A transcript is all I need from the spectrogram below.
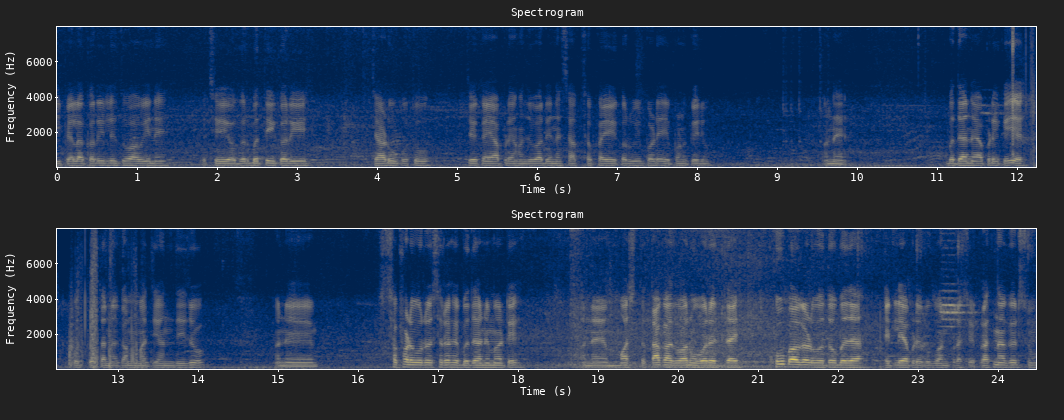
એ પહેલાં કરી લીધું આવીને, પછી અગરબત્તી કરી, ઝાડું પોતું, જે કંઈ આપણે હંજવારીને સાફ સફાઈ કરવી પડે એ પણ કર્યું. અને બધાને આપણે કહીએ, પોતપોતાના કામમાં ધ્યાન દીજો અને સફળ વરસ રહે બધાને માટે અને મસ્ત તાકાતવાળું વરસ જાય. ખૂબ આગળ વધો બધા, એટલે આપણે ભગવાન પાસે પ્રાર્થના કરીશું,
